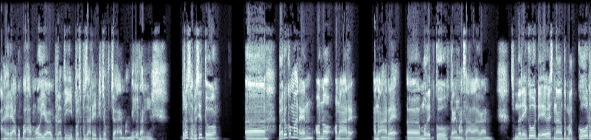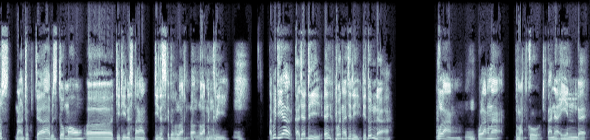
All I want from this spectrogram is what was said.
akhirnya aku paham oh ya berarti bos besarnya di Jogja emang gitu kan. Mm, Terus habis itu eh baru kemarin ono ono arek anak arek eh, muridku kena Hmm. masalah kan. Sebenarnya iku dia wis nang tempatku terus nang Jogja habis itu mau eh, di dinas nang dinas gitu luar luar negeri. Tapi dia gak jadi. Eh, bukan gak jadi, ditunda. Pulang, Hmm. pulang nak tempatku. Ditanyain kayak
